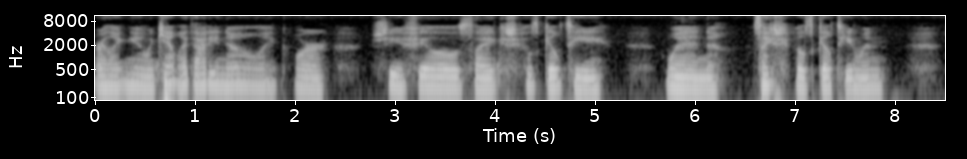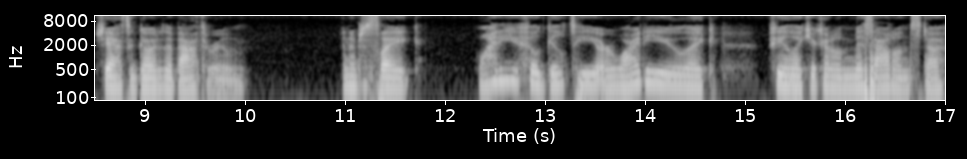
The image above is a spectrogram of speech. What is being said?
Or like you know we can't let daddy know like or she feels like she feels guilty when it's like she feels guilty when she has to go to the bathroom. And I'm just like, why do you feel guilty or why do you like feel like you're going to miss out on stuff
